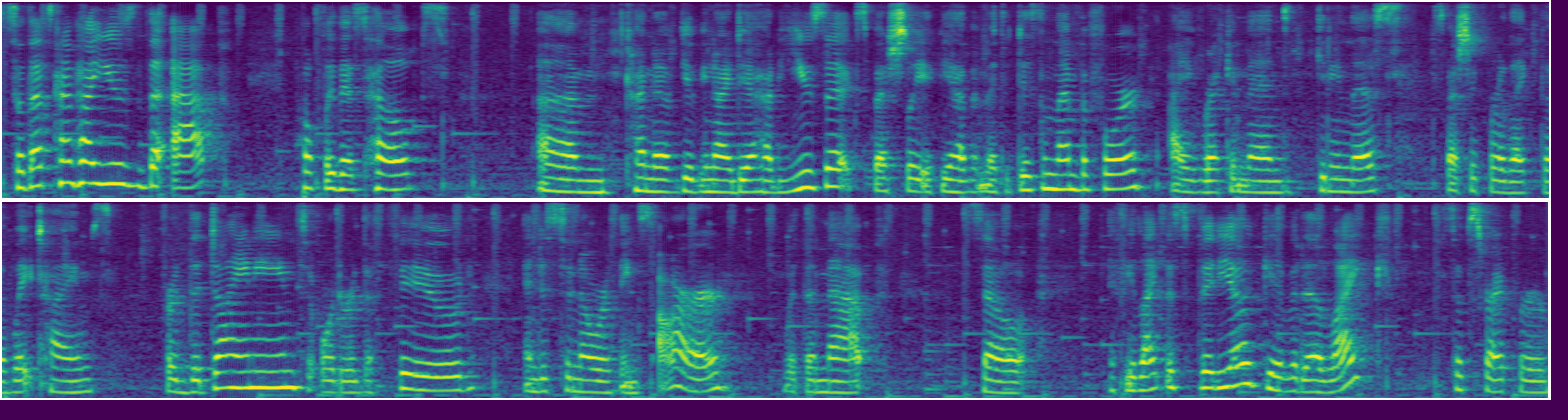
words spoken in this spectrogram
So that's kind of how you use the app. Hopefully this helps um, kind of give you an idea how to use it, especially if you haven't been to Disneyland before. I recommend getting this, especially for like the wait times, for the dining, to order the food, and just to know where things are with a map. So if you like this video, give it a like, subscribe for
